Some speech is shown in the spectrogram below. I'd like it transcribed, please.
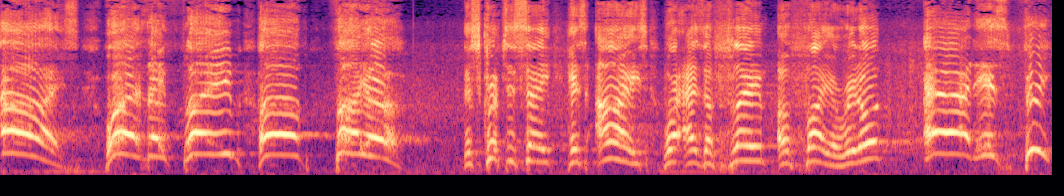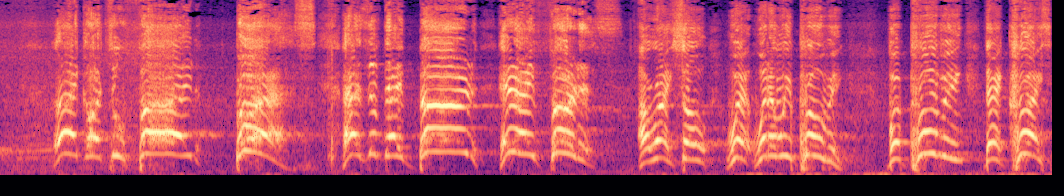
eyes were as a flame of fire. The scriptures say his eyes were as a flame of fire. Read on. And his feet like unto fine brass, as if they burned in a furnace. All right, so what, what are we proving? We're proving that Christ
